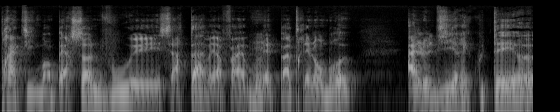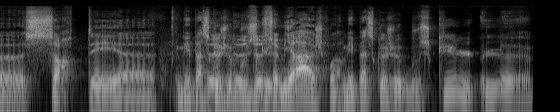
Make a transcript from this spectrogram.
pratiquement personne, vous et certains, mais enfin, vous Mhm. n'êtes pas très nombreux, à le dire, écoutez, euh, sortez euh, Mais parce de, que je de- de bouscule. ce mirage, quoi. Mais parce que je bouscule, le,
